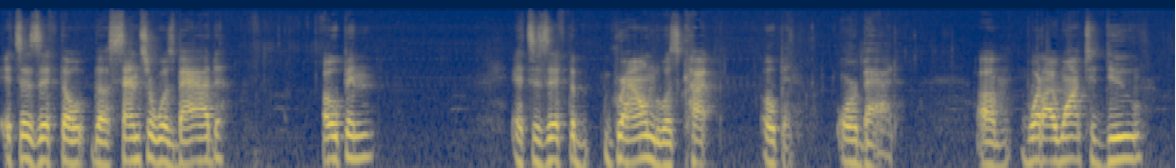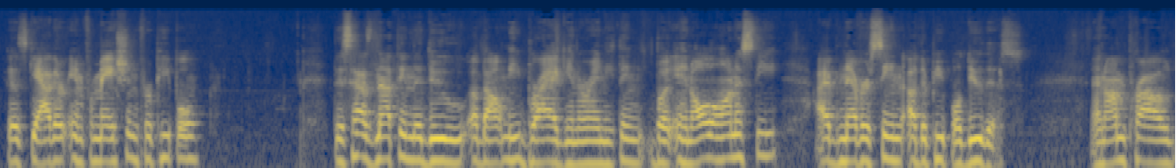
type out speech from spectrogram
It's as if the, the sensor was bad, open. It's as if the ground was cut open or bad. Um, what I want to do is gather information for people. This has nothing to do about me bragging or anything, but in all honesty, I've never seen other people do this. And I'm proud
